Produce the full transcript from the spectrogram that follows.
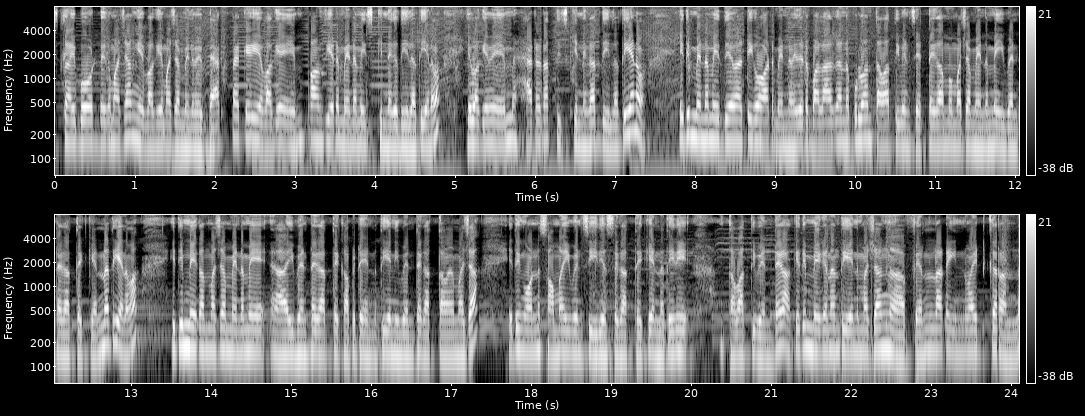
ස්කයි බෝඩ් එක මචං ඒ වගේ මචං මෙන්න මේ බෑක් පැක් එක ඒ වගේ M500ට මෙන්න මේ ස්කින් එක දීලා තියෙනවා. ඒ වගේ මේ M60ටත් ස්කින් එකක් දීලා තියෙනවා. ඉතින් මෙන්න මේ දේවල් ටික ඔයාලට මෙන්න විදිහට බලා ගන්න පුළුවන්. තවත් ඉවෙන්ට් සෙට් එකක්ම මචං මෙන්න මේ ඉවෙන්ට් එකත් එක්ක එන්න තියෙනවා. ඉතින් මේකත් මචං මෙන්න මේ ඉවෙන්ට් එකත් එක්ක අපිට එන්න තියෙන ඉවෙන්ට් එකක් තමයි මචං. ඉතින් ඔන්න සම ඉවෙන්ට් සීරීස් එකත් එක්ක එන්න තියෙන තවත් ඉවෙන්ට් එකක්. ඉතින් මේක නම් තියෙන්නේ මචං ෆෙන්ලට ඉන්වයිට් කරන්න.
